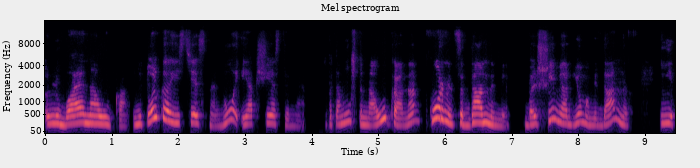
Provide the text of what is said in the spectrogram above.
любая наука, не только естественная, но и общественная. Потому что наука, она кормится данными, большими объемами данных, и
